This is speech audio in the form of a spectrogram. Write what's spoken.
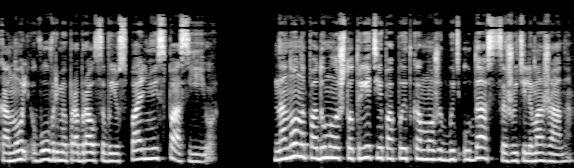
Каноль вовремя пробрался в ее спальню и спас ее. Нанона подумала, что третья попытка, может быть, удастся жителям Ажана.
